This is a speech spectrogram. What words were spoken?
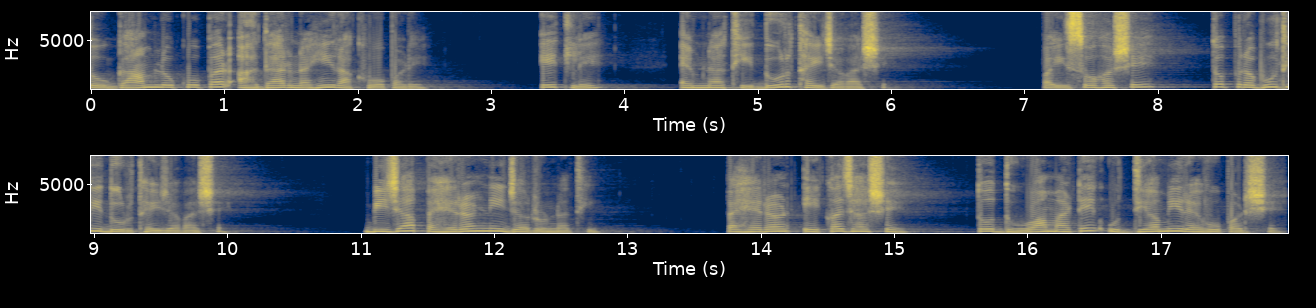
તો ગામ લોકો પર આધાર નહીં રાખવો પડે. એટલે એમનાથી દૂર થઈ જવાશે. પૈસો હશે તો પ્રભુથી દૂર થઈ જવાશે. બીજા પહેરણની જરૂર નથી. પહેરણ એક જ હશે તો ધોવા માટે ઉદ્યમી રહેવું પડશે.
